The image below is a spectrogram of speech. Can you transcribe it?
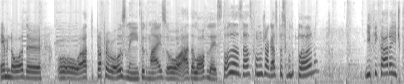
Amy Noether, ou a própria Rosalind e tudo mais, ou Ada Lovelace, todas elas foram jogadas para segundo plano e ficaram aí, tipo,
